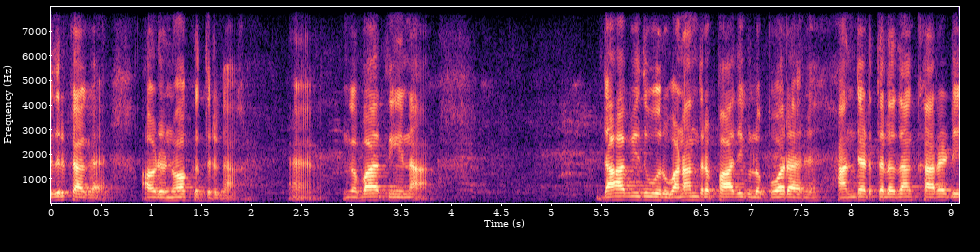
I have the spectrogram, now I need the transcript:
எதற்காக? அவருடைய நோக்கத்திற்காக. இங்கே பார்த்தீங்கன்னா தாவீது ஒரு வனாந்திர பாதைக்குள்ளே போகிறாரு அந்த இடத்துல தான் கரடி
